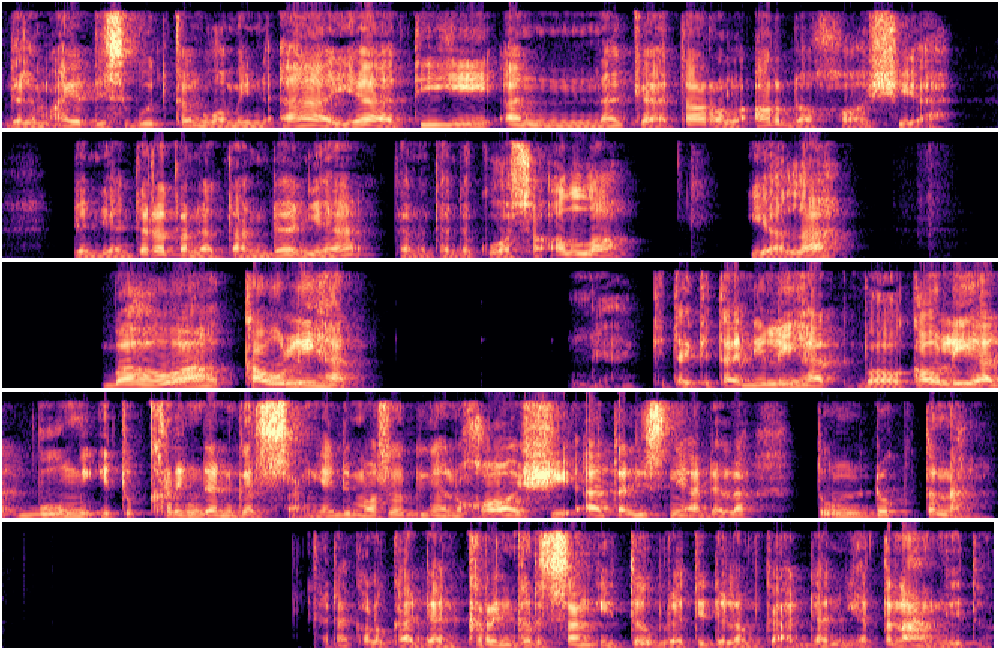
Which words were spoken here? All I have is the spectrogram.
Dalam ayat disebutkan wa min ayatihi annaka taral arda khasyiyah. Dan di antara tanda-tandanya, tanda-tanda kuasa Allah ialah bahwa kau lihat Ya, kita kita ini lihat bahwa kau lihat bumi itu kering dan gersang. Yang dimaksud dengan khasyiatan di sini adalah tunduk tenang. Karena kalau keadaan kering gersang itu berarti dalam keadaan ya tenang gitu.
